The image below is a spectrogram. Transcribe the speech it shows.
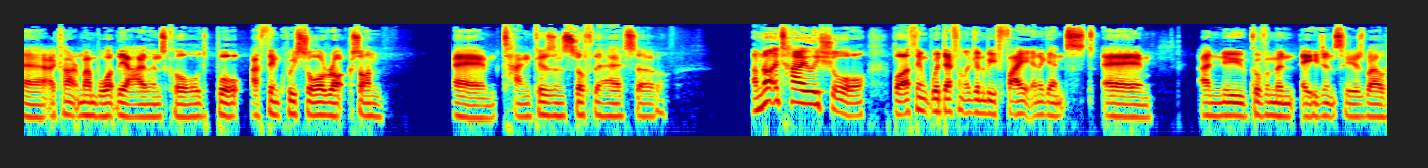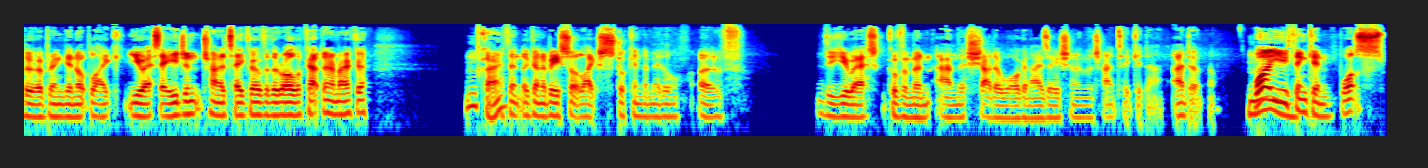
Uh, I can't remember what the island's called, but I think we saw Roxxon um, tankers and stuff there. So I'm not entirely sure, but I think we're definitely going to be fighting against um, a new government agency as well, who are bringing up like U.S. agent trying to take over the role of Captain America. Okay. I think they're going to be sort of like stuck in the middle of the US government and the shadow organization and they're trying to take it down. I don't know. What are you Hmm. thinking? What's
